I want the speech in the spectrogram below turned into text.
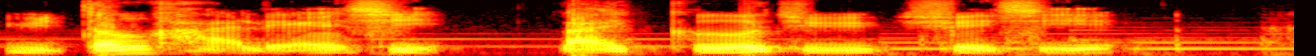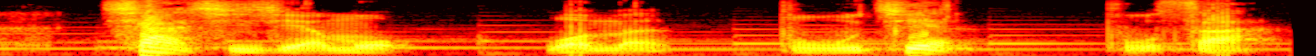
与登海联系，来格局学习。下期节目我们不见不散。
